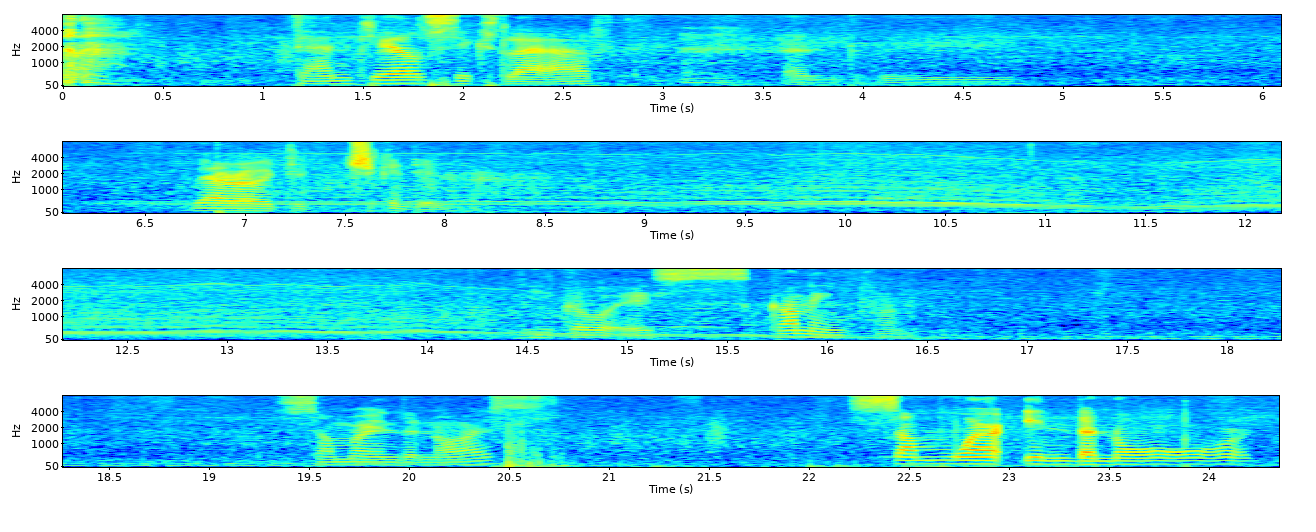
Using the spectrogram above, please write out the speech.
10 kills, 6 left. And we we are already chicken dinner. Nico is coming from somewhere in the north. Somewhere in the north.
